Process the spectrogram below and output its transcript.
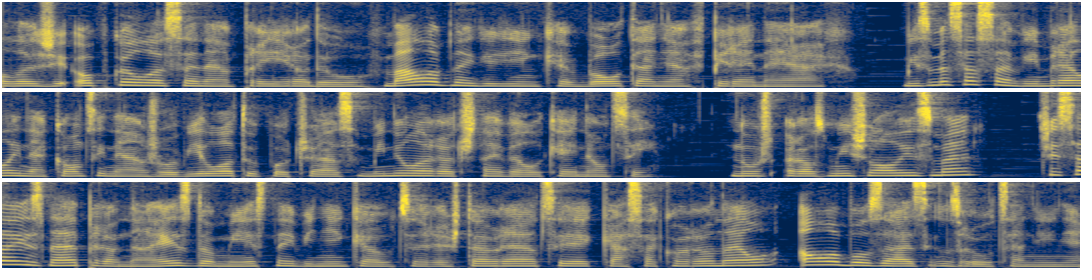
leží obkolesená prírodou v malobnej dedinke Boltania v Pirenejách. My sme sa sem vymrali na konci nášho výletu počas minuloročnej Veľkej noci. Nuž rozmýšľali sme, či sa ísť najprv nájsť do miestnej vynikajúcej reštaurácie Casa Coronel alebo zájsť k zrúcanine.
